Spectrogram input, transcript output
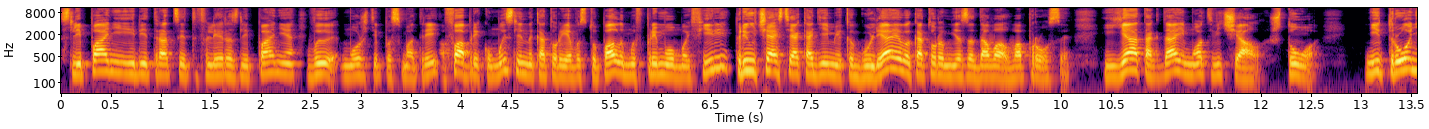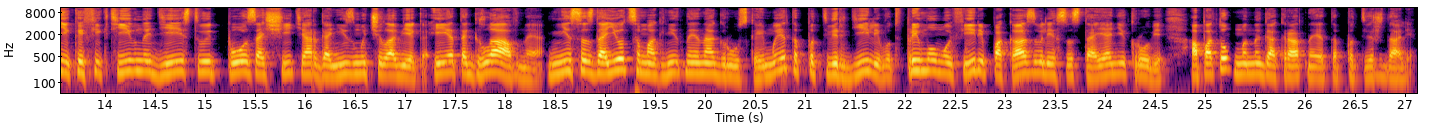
слипания эритроцитов или разлипания, вы можете посмотреть фабрику мысли, на которой я выступал, и мы в прямом эфире при участии академика Гуляева, который мне задавал вопросы. И я тогда ему отвечал, что Нейтроник эффективно действует по защите организма человека. И это главное. Не создается магнитная нагрузка. И мы это подтвердили. Вот в прямом эфире показывали состояние крови. А потом многократно это подтверждали.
